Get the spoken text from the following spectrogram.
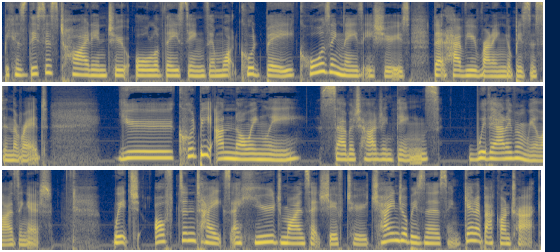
because this is tied into all of these things and what could be causing these issues that have you running your business in the red. You could be unknowingly sabotaging things without even realizing it, which often takes a huge mindset shift to change your business and get it back on track.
